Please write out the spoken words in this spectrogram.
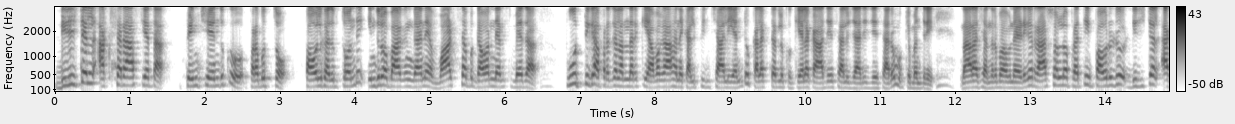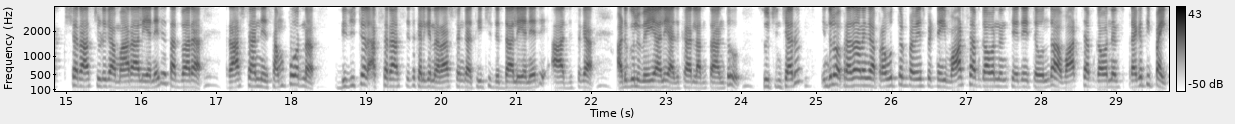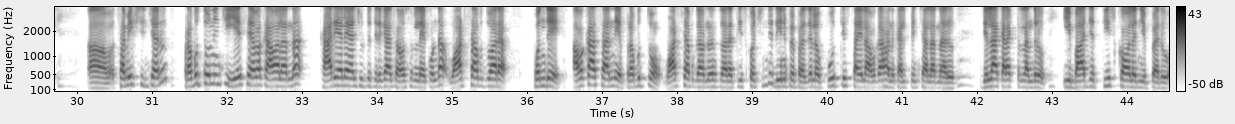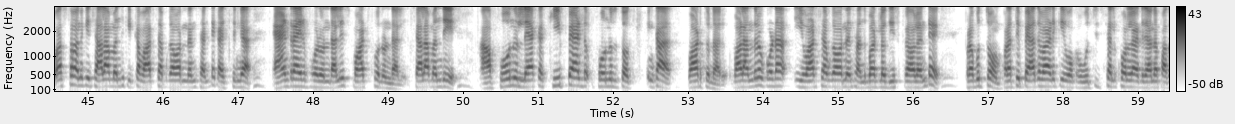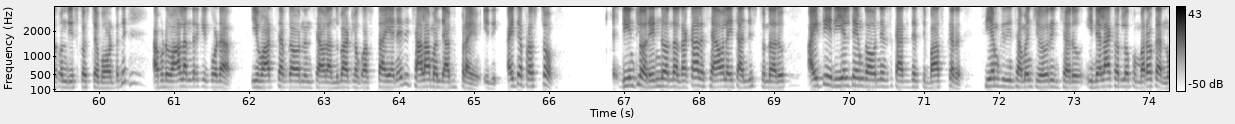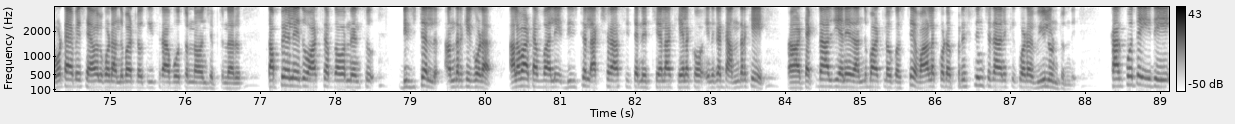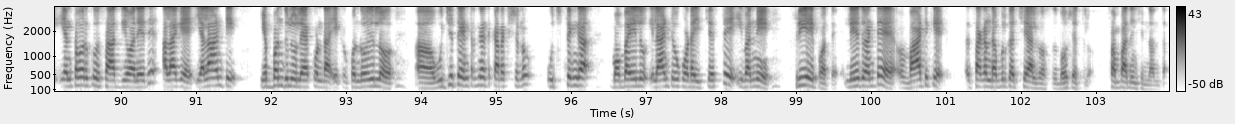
Digital అక్షరాస్యత పెంచేందుకు ప్రభుత్వం పావులు కదుపుతోంది. ఇందులో భాగంగానే వాట్సాప్ గవర్నెన్స్ మీద పూర్తిగా ప్రజలందరికీ అవగాహన కల్పించాలి అంటూ కలెక్టర్లకు కీలక ఆదేశాలు జారీ చేశారు ముఖ్యమంత్రి నారా చంద్రబాబు నాయుడు గారు. రాష్ట్రంలో ప్రతి పౌరుడు డిజిటల్ అక్షరాస్యుడిగా మారాలి అనేది తద్వారా రాష్ట్రాన్ని సంపూర్ణ డిజిటల్ అక్షరాస్యత కలిగిన రాష్ట్రంగా తీర్చిదిద్దాలి అనేది ఆ దిశగా అడుగులు వేయాలి అధికారులంతా అంటూ సూచించారు. ఇందులో ప్రధానంగా ప్రభుత్వం ప్రవేశపెట్టిన ఈ వాట్సాప్ గవర్నెన్స్ ఏదైతే ఉందో ఆ వాట్సాప్ గవర్నెన్స్ ప్రగతిపై సమీక్షించారు. ప్రభుత్వం నుంచి ఏ సేవ కావాలన్నా కార్యాలయాల చుట్టూ తిరగాల్సిన అవసరం లేకుండా వాట్సాప్ ద్వారా పొందే అవకాశాన్ని ప్రభుత్వం వాట్సాప్ గవర్నెన్స్ ద్వారా తీసుకొచ్చింది. దీనిపై ప్రజలు పూర్తి స్థాయిలో అవగాహన కల్పించాలన్నారు. జిల్లా కలెక్టర్లు అందరూ ఈ బాధ్యత తీసుకోవాలని చెప్పారు. వాస్తవానికి చాలా మందికి ఇంకా వాట్సాప్ గవర్నెన్స్ అంటే ఖచ్చితంగా ఆండ్రాయిడ్ ఫోన్ ఉండాలి స్మార్ట్ ఫోన్ ఉండాలి. చాలా మంది ఆ ఫోను లేక కీప్యాడ్ ఫోనులతో ఇంకా వాడుతున్నారు. వాళ్ళందరూ కూడా ఈ వాట్సాప్ గవర్నెన్స్ అందుబాటులో తీసుకురావాలంటే ప్రభుత్వం ప్రతి పేదవాడికి ఒక ఉచిత సెల్ ఫోన్ లాంటి ఏదైనా పథకం తీసుకొస్తే బాగుంటుంది. అప్పుడు వాళ్ళందరికీ కూడా ఈ వాట్సాప్ గవర్నెన్స్ సేవలు అందుబాటులోకి వస్తాయి అనేది చాలామంది అభిప్రాయం ఇది. అయితే ప్రస్తుతం దీంట్లో రెండు వందల రకాల సేవలు అయితే అందిస్తున్నారు. ఐటీ రియల్ టైమ్ గవర్నెన్స్ కార్యదర్శి భాస్కర్ సీఎంకి దీనికి సంబంధించి వివరించారు. ఈ నెలాఖరులోపు మరొక నూట యాభై సేవలు కూడా అందుబాటులో తీసుకురాబోతున్నాం అని చెప్తున్నారు. తప్పేం లేదు వాట్సాప్ గవర్నెన్స్ డిజిటల్ అందరికీ కూడా అలవాటు అవ్వాలి డిజిటల్ అక్షరాస్యత అనేది చాలా కీలకం. ఎందుకంటే అందరికీ టెక్నాలజీ అనేది అందుబాటులోకి వస్తే వాళ్ళకు కూడా ప్రశ్నించడానికి కూడా వీలుంటుంది. కాకపోతే ఇది ఎంతవరకు సాధ్యం అనేది అలాగే ఎలాంటి ఇబ్బందులు లేకుండా ఇక కొన్ని రోజుల్లో ఉచిత ఇంటర్నెట్ కనెక్షన్ ఉచితంగా మొబైల్ ఇలాంటివి కూడా ఇచ్చేస్తే ఇవన్నీ ఫ్రీ అయిపోతాయి. లేదు అంటే వాటికే సగం డబ్బులు ఖర్చు చేయాల్సి వస్తుంది భవిష్యత్తులో సంపాదించిందంతా.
